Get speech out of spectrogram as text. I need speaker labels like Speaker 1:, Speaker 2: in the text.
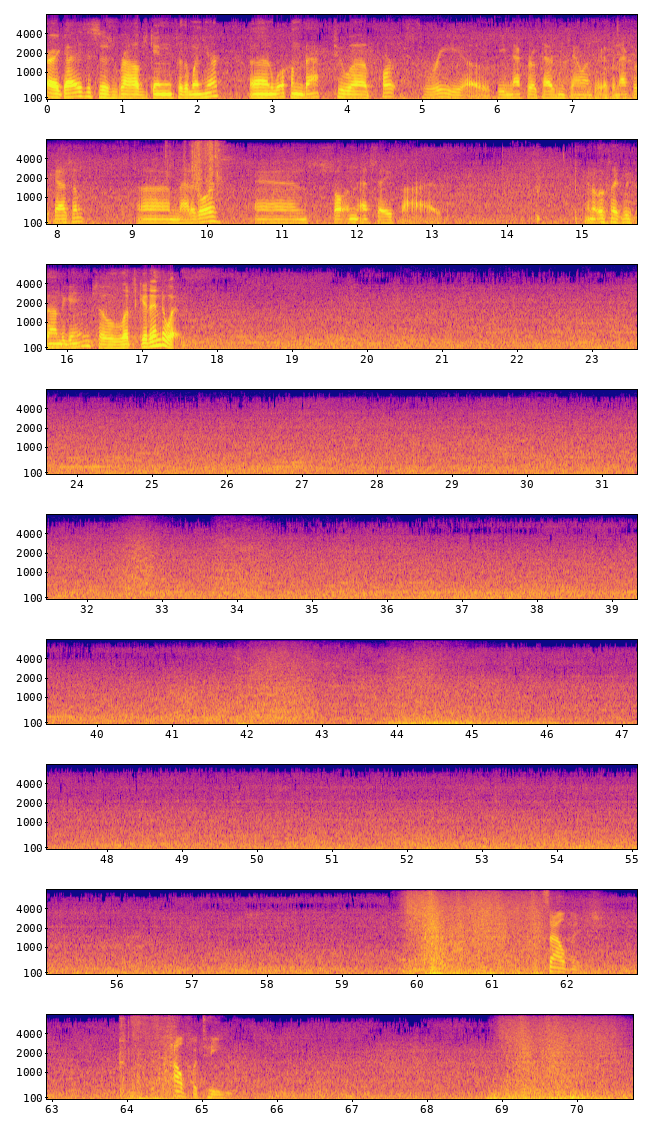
Speaker 1: Alright guys, this is Rob's Gaming for the win here, and welcome back to uh, part 3 of the Necrochasm Challenge. I got the Necrochasm, uh, Matador, and Sultan SA5. And it looks like we found a game, so let's get into it.
Speaker 2: Salvage. Alpha Team.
